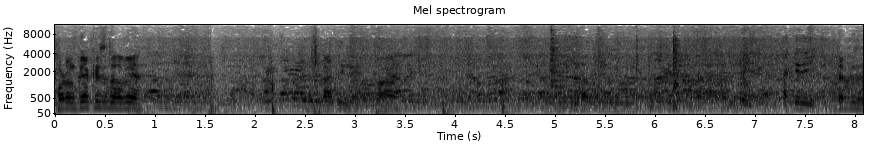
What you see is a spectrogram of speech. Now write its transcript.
পটল কে কেজি হবে হ্যাঁ দেড় কেজি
